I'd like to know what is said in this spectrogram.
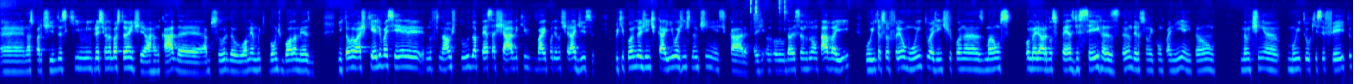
é, nas partidas que me impressiona bastante. A arrancada é absurda, o homem é muito bom de bola mesmo. Então eu acho que ele vai ser, no final de tudo, a peça-chave que vai poder nos tirar disso. Porque quando a gente caiu, a gente não tinha esse cara. Gente, o, o D'Alessandro não estava aí, o Inter sofreu muito, a gente ficou nas mãos, ou melhor, nos pés de Seiras, Anderson e companhia, então não tinha muito o que ser feito.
